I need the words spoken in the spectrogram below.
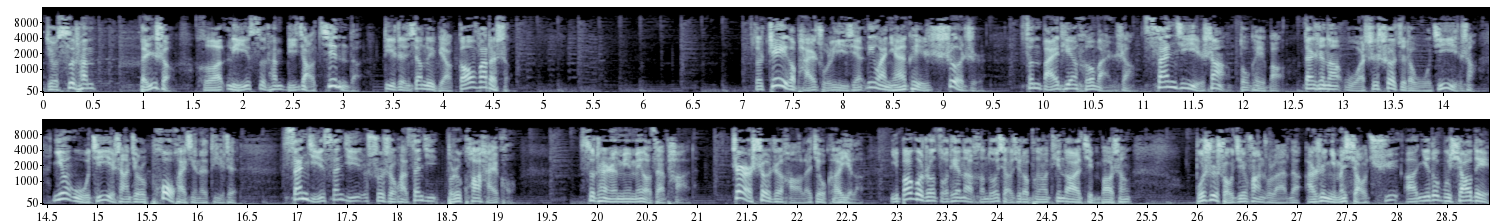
就四川本省和离四川比较近的地震相对比较高发的省。所以这个排除了一些，另外你还可以设置。分白天和晚上，三级以上都可以报。但是呢，我是设置的五级以上，因为五级以上就是破坏性的地震。三级，三级，说实话，三级不是夸海口，四川人民没有在怕的。这儿设置好了就可以了。你包括说昨天呢，很多小区的朋友听到了警报声，不是手机放出来的，而是你们小区啊，你都不晓得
